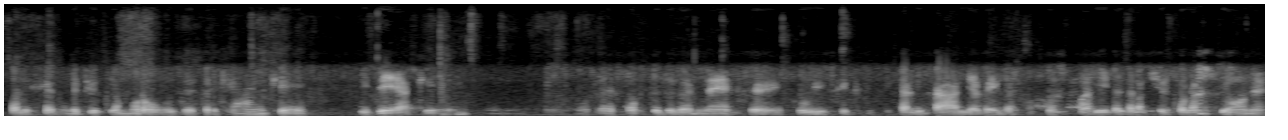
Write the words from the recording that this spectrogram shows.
quali siano le più clamorose, perché anche l'idea che un report dell'OMS in cui si critica l'Italia venga fatto sparire dalla circolazione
